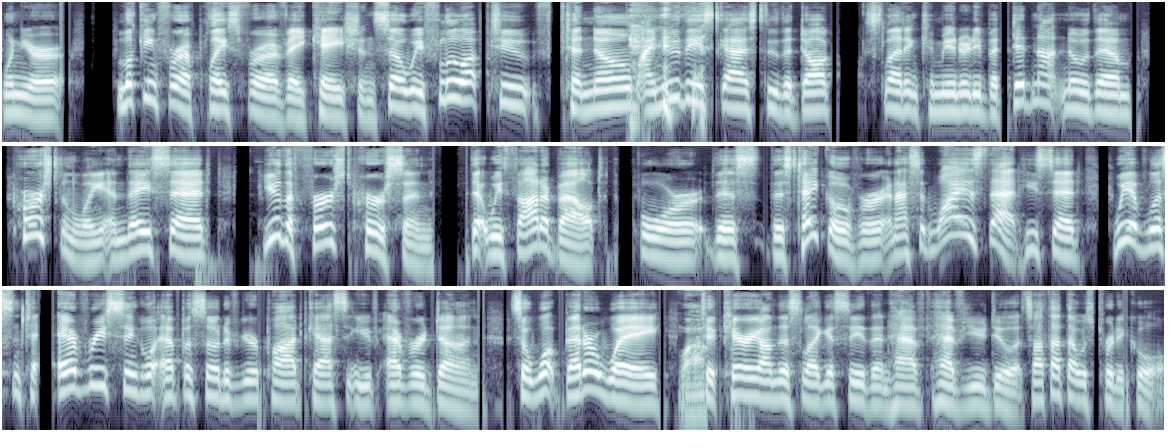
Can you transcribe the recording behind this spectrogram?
when you're looking for a place for a vacation. So we flew up to to Nome. I knew these guys through the dog sledding community, but did not know them personally. And they said, You're the first person that we thought about for this this takeover and i said why is that? He said we have listened to every single episode of your podcast that you've ever done. So what better way wow. to carry on this legacy than have have you do it? So i thought that was pretty cool.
